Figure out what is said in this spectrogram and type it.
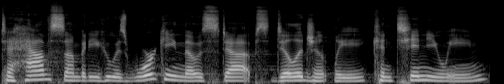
to have somebody who is working those steps diligently, continuing.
